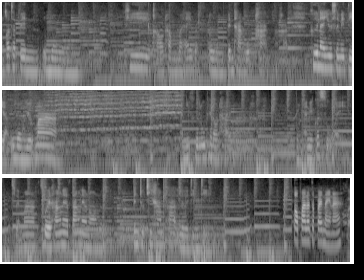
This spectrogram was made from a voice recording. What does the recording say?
างก็จะเป็นอุโมงค์ที่เขาทำไว้ให้แบบเออเป็นทางรถผ่านนะคะ คือในยูเซมิเตียอุโมงค์เยอะมาก อันนี้คือรูปที่เราถ่ายมานะคะอันนี้ก็สวยสวยมากสวยทั้งแนวตั้งแนวนอนเลย เป็นจุดที่ห้ามพลาดเลยจริง ๆต่อไปเราจะไปไหนนะ ไป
